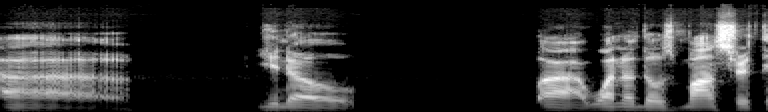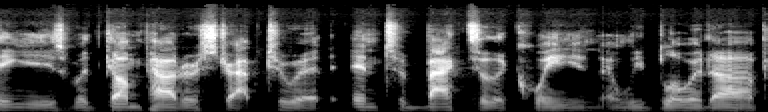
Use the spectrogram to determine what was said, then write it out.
uh you know uh, one of those monster thingies with gunpowder strapped to it into back to the queen and we blow it up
